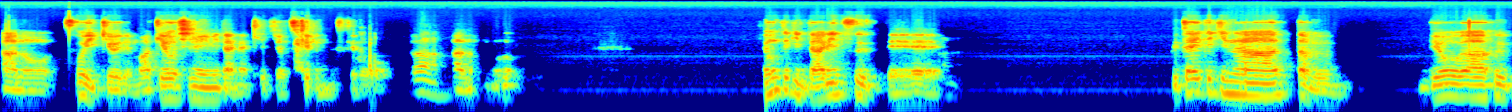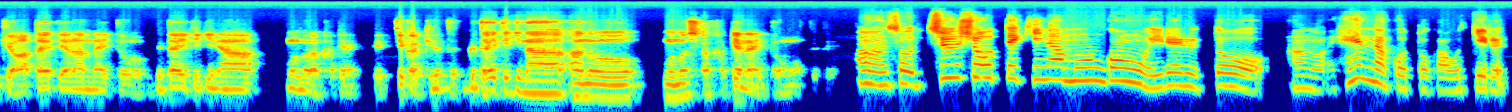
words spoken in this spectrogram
あの、すごい勢いで負け惜しみみたいなケチをつけるんですけど、うん、あの、基本的に打率って、具体的な多分描画風景を与えてやらないと具体的なものが書けなくて、っていうか具具体的なあのものしか書けないと思ってて。うん、そう、抽象的な文言を入れると、あの、変なことが起きる。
